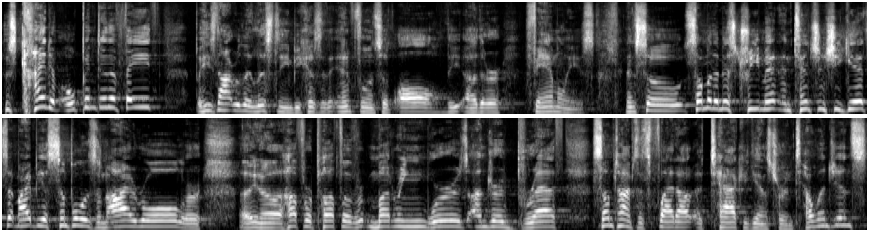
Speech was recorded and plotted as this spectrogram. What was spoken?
who's kind of open to the faith, but he's not really listening because of the influence of all the other families. And so some of the mistreatment and tension she gets, it might be as simple as an eye roll or uh, you know, a huff or puff of muttering words under breath. Sometimes it's flat out attack against her intelligence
